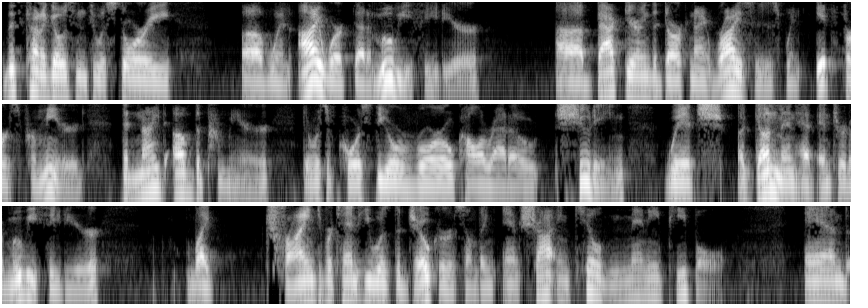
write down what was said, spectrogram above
this kind of goes into a story of when I worked at a movie theater uh, back during The Dark Knight Rises when it first premiered. The night of the premiere, there was, of course, the Aurora, Colorado shooting, which a gunman had entered a movie theater, like trying to pretend he was the Joker or something, and shot and killed many people. And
